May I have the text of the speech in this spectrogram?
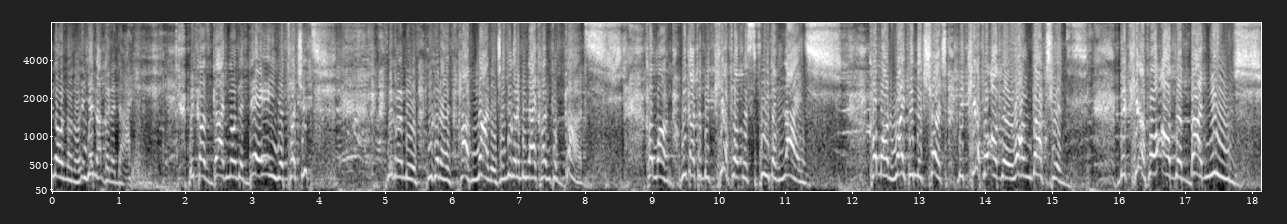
No, no, no. You're not going to die. Because God knows the day you touch it, you're going to be, you're going to have knowledge and you're going to be like unto God. Come on. We got to be careful of the spirit of lies. Come on, right in the church. Be careful of the wrong doctrines. Be careful of the bad news.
